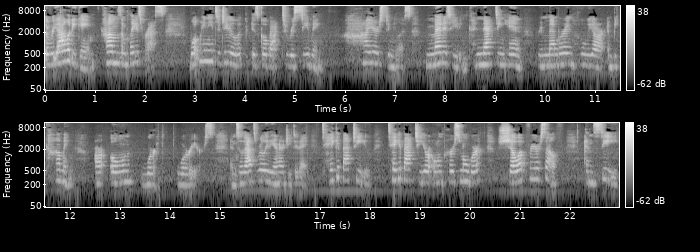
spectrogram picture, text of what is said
The reality game comes and plays for us. What we need to do is go back to receiving higher stimulus, meditating, connecting in, remembering who we are and becoming our own worth warriors. And so that's really the energy today. Take it back to you. Take it back to your own personal worth. Show up for yourself and see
